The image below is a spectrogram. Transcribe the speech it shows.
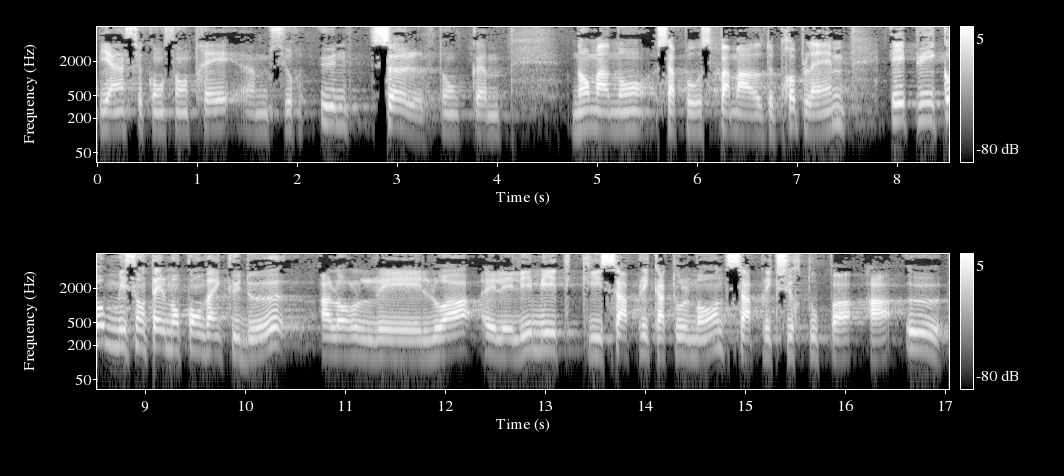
bien se concentrer euh, sur une seule? Donc, euh, normalement, ça pose pas mal de problèmes. Et puis, comme ils sont tellement convaincus d'eux, alors les lois et les limites qui s'appliquent à tout le monde s'appliquent surtout pas à eux.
